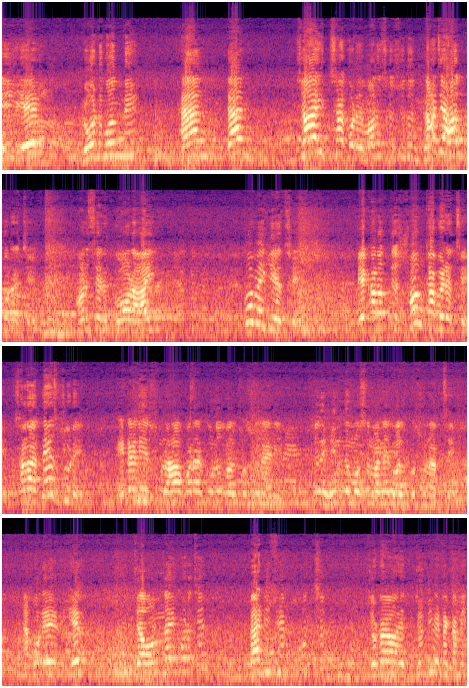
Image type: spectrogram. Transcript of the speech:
এই এ, নোটবন্দি, হ্যান ত্যান, যা ইচ্ছা করে মানুষকে শুধু নাজেহাল করেছে। মানুষের গড় আয় কমে গিয়েছে। বেকারত্বের সংখ্যা বেড়েছে সারা দেশ জুড়ে। এটা নিয়ে সুরাহা করার কোনো গল্প শোনায়নি। শুধু হিন্দু মুসলমানের গল্প শোনাচ্ছে। এখন এর এর যা অন্যায় করেছে ব্যাড ইফেক্ট যেটা যদি এটাকে আমি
